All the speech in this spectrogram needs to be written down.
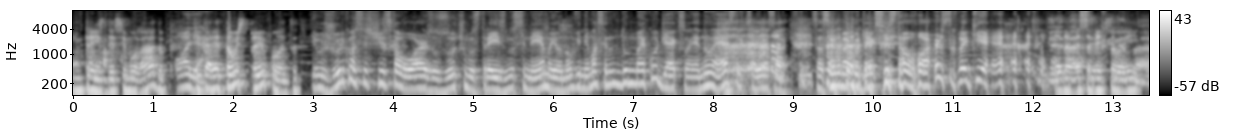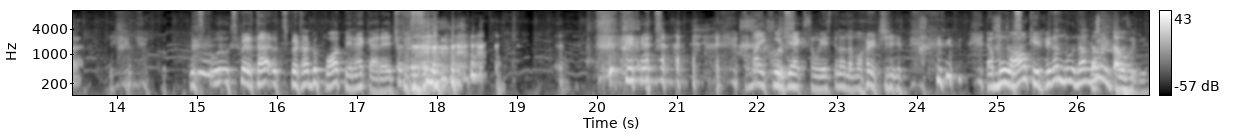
em 3D simulado Olha, ficaria tão estranho quanto. Eu juro que eu assisti Star Wars, os últimos três, no cinema e eu não vi nenhuma cena do Michael Jackson. É no extra que saiu essa, essa cena do Michael Jackson em Star Wars. Como é que é? é não, essa versão aí. O, des o, despertar, o despertar do pop, né, cara? É tipo assim. Michael Jackson, Estrela da Morte. É Moonwalk, ele fez na, na lua, inclusive.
